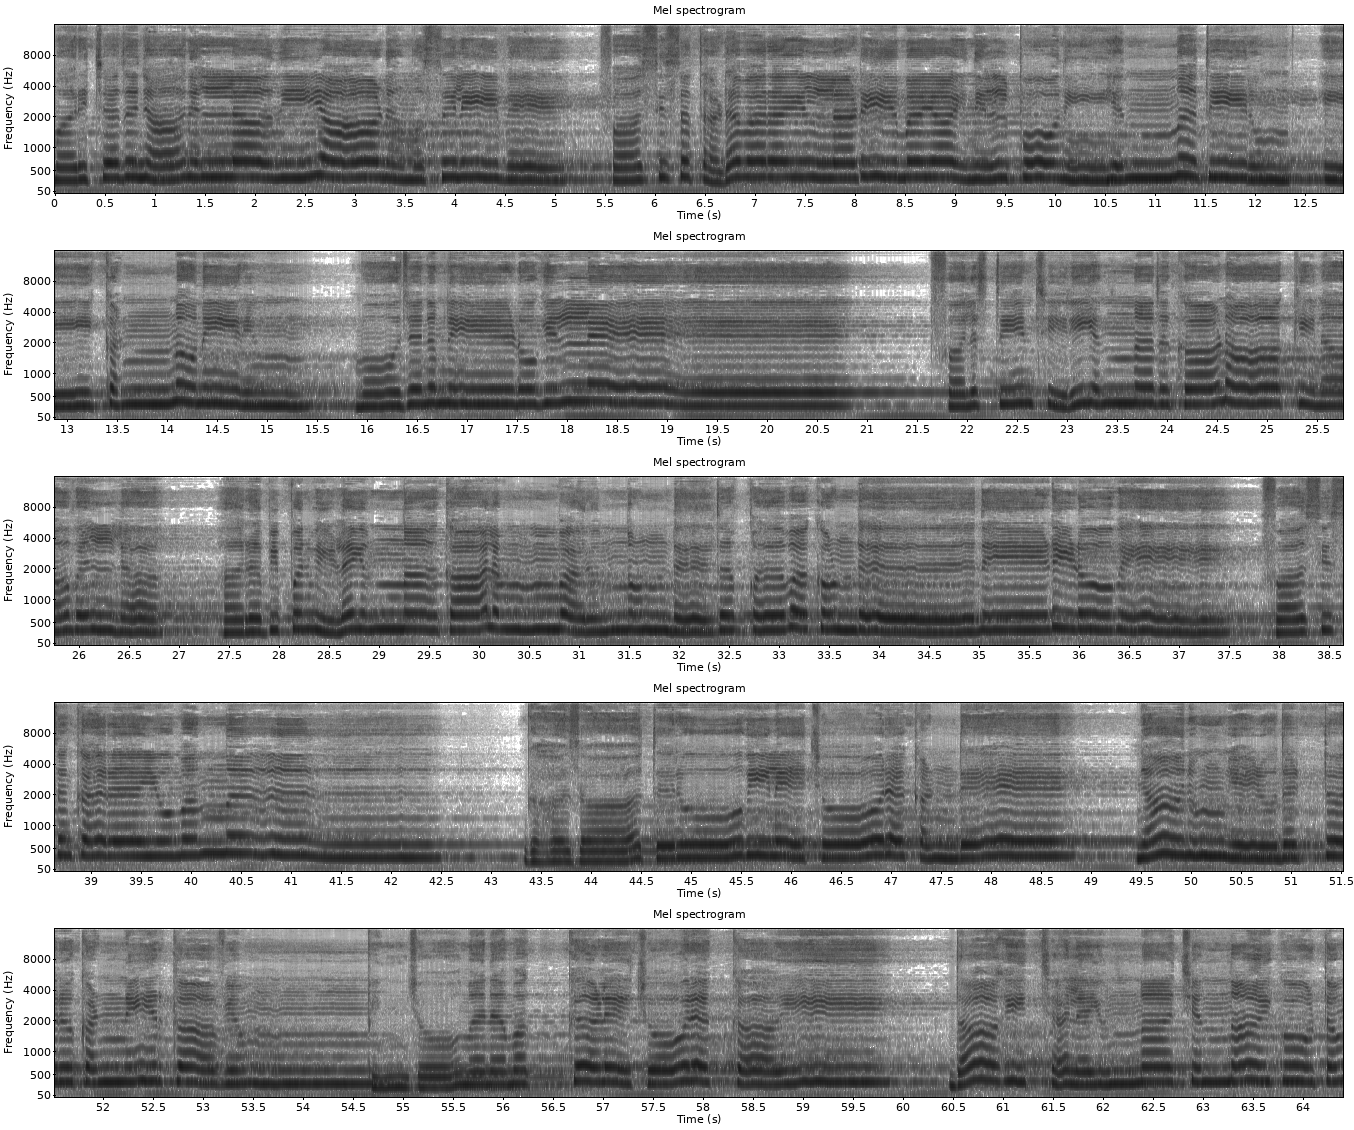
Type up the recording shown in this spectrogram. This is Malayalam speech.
മരിച്ചത് ഞാനല്ല നീയാണ് മുസ്ലിമേ. ഫാസിസ തടവറയിൽ അടിമയായി നിൽപ്പോ നീ എന്ന് തീരും. ഈ കണ്ണുനീരിൻ മോചനം നേടുകില്ലേ? ഫലസ്തീൻ ചിരിയെന്നത് കാണാക്കിനാവല്ല. അറബിപ്പൻ വിളയുന്ന കൊണ്ട് നേടിടുവേ. ഫാസിസം കരയുമെന്ന് ഗസാത്തരൂവിലെ ചോര കണ്ടേ. ഞാനും എഴുതട്ടൊരു കണ്ണീർ കാവ്യം. പിഞ്ചോമന മക്കളെ ചോരക്കായി ദാഹിച്ചലയുന്ന ചെന്നായി കൂട്ടം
